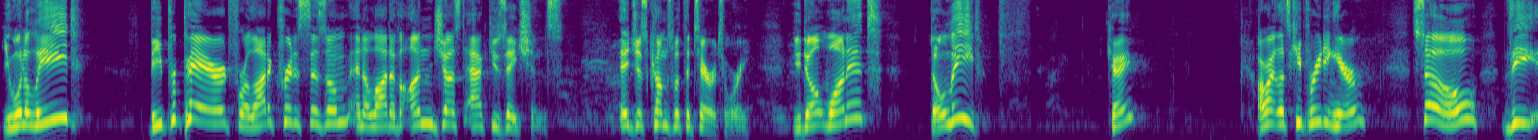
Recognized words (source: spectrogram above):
You want to lead? Be prepared for a lot of criticism and a lot of unjust accusations. It just comes with the territory. You don't want it? Don't lead. Okay? All right, let's keep reading here. So the,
